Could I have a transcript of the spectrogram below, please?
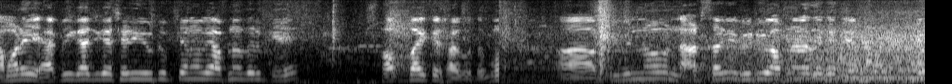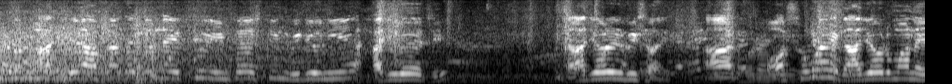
আমার এই হ্যাপি গাছ গাছের ইউটিউব চ্যানেলে আপনাদেরকে সবাইকে স্বাগত। বিভিন্ন নার্সারি ভিডিও আপনারা দেখেছেন, কিন্তু আজকে আপনাদের জন্য একটু ইন্টারেস্টিং ভিডিও নিয়ে হাজির হয়েছি। গাজরের বিষয়। আর অসময়ে গাজর মানে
